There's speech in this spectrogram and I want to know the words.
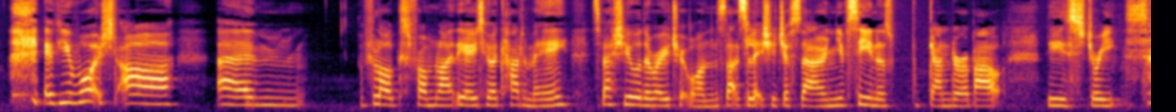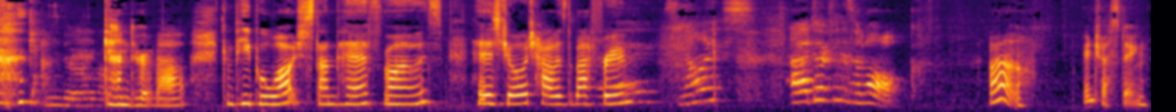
if you watched our um, vlogs from like the O2 Academy, especially all the road trip ones, that's literally just there, and you've seen us gander about these streets. Gander about. gander about. Can people watch? Stand here for hours. Here's George. How is the bathroom? Nice. Uh, I don't think there's a lock, Oh, interesting.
